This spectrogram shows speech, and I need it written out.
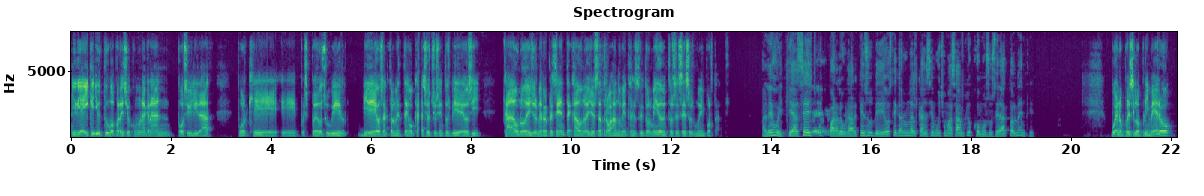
Y de ahí que YouTube apareció como una gran posibilidad porque eh, pues puedo subir videos. Actualmente tengo casi 800 videos y cada uno de ellos me representa, cada uno de ellos está trabajando mientras estoy dormido, entonces eso es muy importante. Alejo, ¿y qué has hecho para lograr que esos videos tengan un alcance mucho más amplio como sucede actualmente? Bueno, pues lo primero,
